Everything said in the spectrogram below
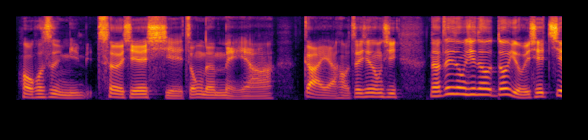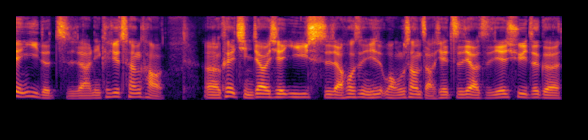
或或是你测一些血中的镁啊、钙啊，哈这些东西，那这些东西都都有一些建议的值啊，你可以去参考，呃，可以请教一些医师啊，或是你去网络上找些资料，直接去这个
